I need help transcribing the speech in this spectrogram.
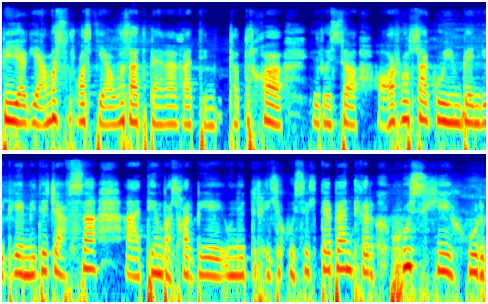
би яг ямар сургалт явуулаад байгаагаа тийм тодорхой ерөөсөө оруулаагүй юм байна гэдгээ мэдэж авсан. А тийм болохоор би өнөөдөр хэлэх хүсэлтэй байна. Тэгэхээр хүс хийх хүр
